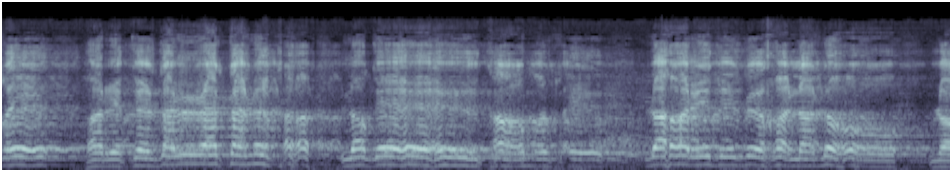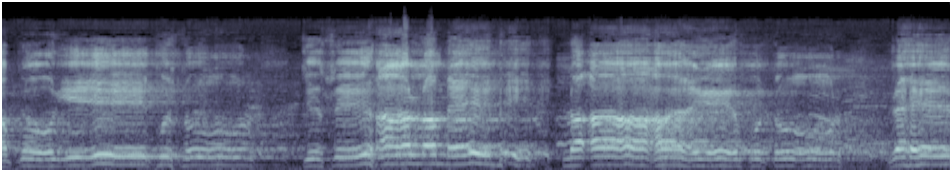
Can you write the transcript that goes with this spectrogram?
سے ہر ایک ذرہ تن کا لگے کام سے نہ ہرگز خلل ہو نہ کوئی قصور کسی حال میں بھی نہ آئے فطور، رہے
